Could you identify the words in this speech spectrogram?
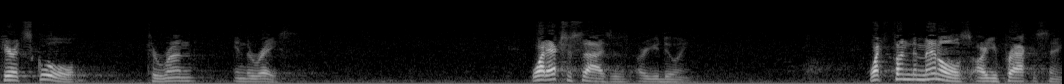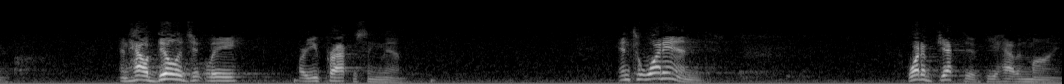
here at school to run in the race? What exercises are you doing? What fundamentals are you practicing? And how diligently are you practicing them? And to what end? What objective do you have in mind?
